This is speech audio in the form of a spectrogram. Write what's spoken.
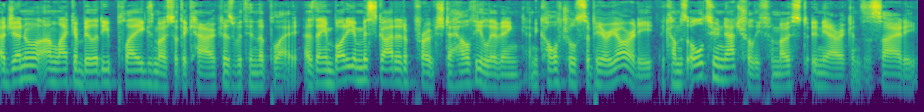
A general unlikability plagues most of the characters within the play, as they embody a misguided approach to healthy living and cultural superiority that comes all too naturally for most in the American society.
